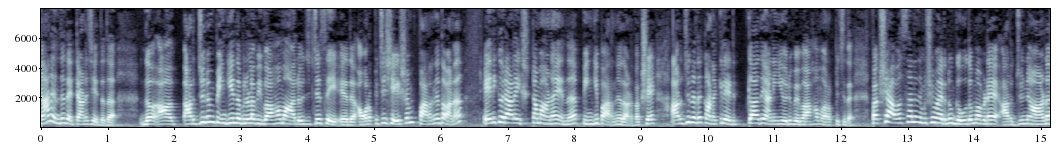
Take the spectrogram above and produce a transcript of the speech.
ഞാൻ എന്ത് തെറ്റാണ് ചെയ്തത്? അർജുനും പിങ്കിയും തമ്മിലുള്ള വിവാഹം ആലോചിച്ച് ഉറപ്പിച്ച ശേഷം പറഞ്ഞതാണ് എനിക്കൊരാളെ ഇഷ്ടമാണ് എന്ന് പിങ്കി പറഞ്ഞതാണ്. പക്ഷേ അർജുൻ അത് കണക്കിലെടുക്കാതെയാണ് ഈ ഒരു വിവാഹം ഉറപ്പിച്ചത്. പക്ഷേ അവസാന നിമിഷമായിരുന്നു ഗൗതം അവിടെ അർജുനാണ്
